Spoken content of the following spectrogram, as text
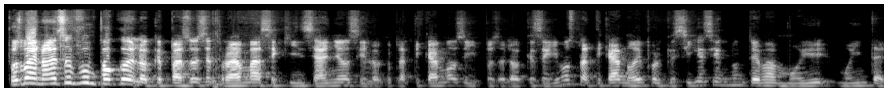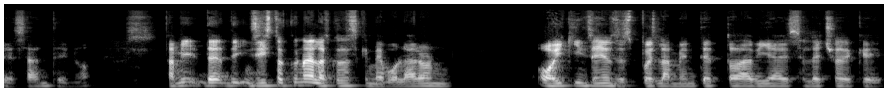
Pues bueno, eso fue un poco de lo que pasó ese programa hace 15 años y lo que platicamos y pues de lo que seguimos platicando hoy, porque sigue siendo un tema muy, muy interesante, ¿no? A mí, insisto que una de las cosas que me volaron hoy, 15 años después, la mente todavía es el hecho de que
